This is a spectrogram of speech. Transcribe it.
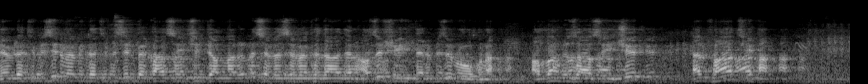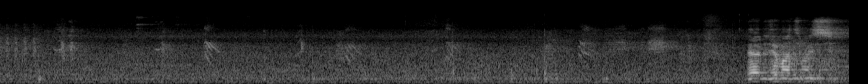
devletimizin ve milletimizin bekası için canlarını seve seve feda eden aziz şehitlerimizin ruhuna Allah rızası için El Fatiha. Değerli cemaatimiz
